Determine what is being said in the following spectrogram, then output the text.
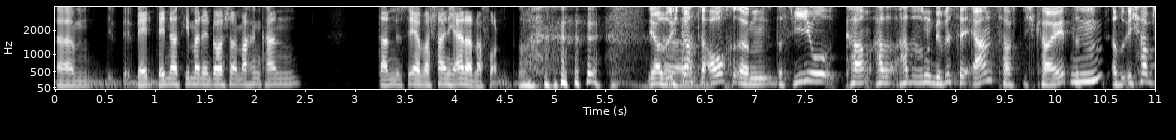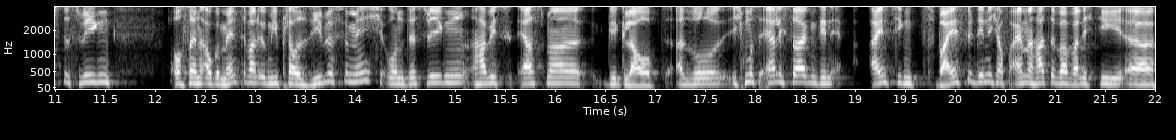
ähm, wenn, wenn das jemand in Deutschland machen kann, dann ist er wahrscheinlich einer davon. ja, also ich dachte auch, ähm, das Video kam, hatte so eine gewisse Ernsthaftigkeit. Das, mhm. Also ich habe es deswegen, auch seine Argumente waren irgendwie plausibel für mich und deswegen habe ich es erstmal geglaubt. Also ich muss ehrlich sagen, den einzigen Zweifel, den ich auf einmal hatte, war, weil ich die äh,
